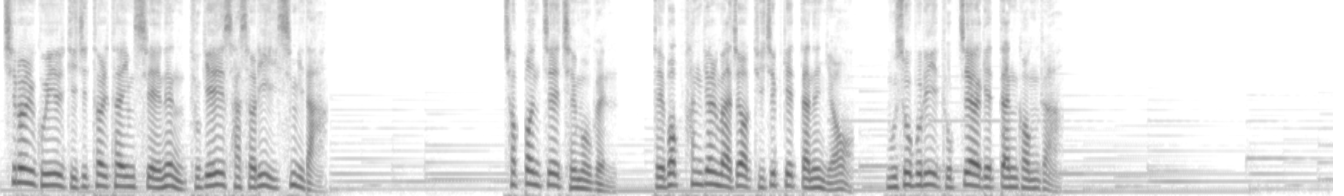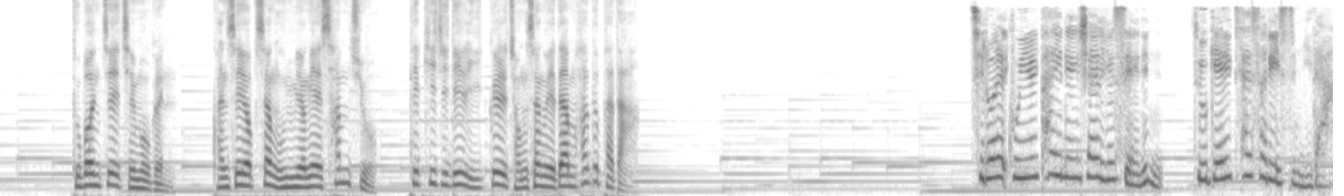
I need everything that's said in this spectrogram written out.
7월 9일 디지털 타임스에는 두 개의 사설이 있습니다. 첫 번째 제목은 대법 판결마저 뒤집겠다는 여 무소불위 독재하겠단 건가. 두 번째 제목은 관세 협상 운명의 3주 패키지 딜 이끌 정상회담 하급하다. 7월 9일 파이낸셜 뉴스에는 두 개의 사설이 있습니다.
